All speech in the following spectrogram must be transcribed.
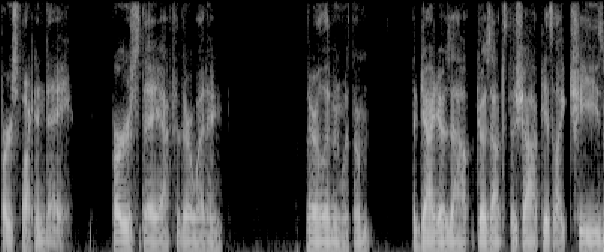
first fucking day, first day after their wedding, they're living with them. The guy goes out, goes out to the shop, gets like cheese,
